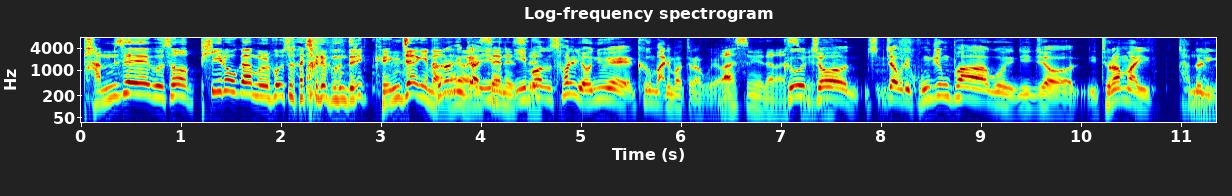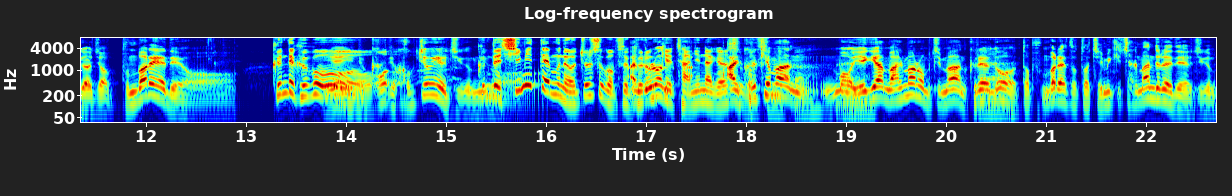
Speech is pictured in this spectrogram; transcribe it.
밤새고서 피로감을 호소하시는 분들이 굉장히 많아요. 그러니까 SNS. 이, 번 설 연휴에 그거 많이 봤더라고요. 맞습니다, 맞습니다. 그거 저 진짜 우리 공중파하고 이저이 드라마 이 다들 음. 이거 저 분발해야 돼요. 근데 그거 예, 걱정이에요 지금. 근데 이거. 심의 때문에 어쩔 수가 없어요. 아니, 그렇게 물론, 잔인하게 할 아니, 수가 그렇게만 없으니까. 뭐 네. 얘기하면 할 말은 없지만 그래도 더 분발해서 더 재밌게 잘 만들어야 돼요 지금.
